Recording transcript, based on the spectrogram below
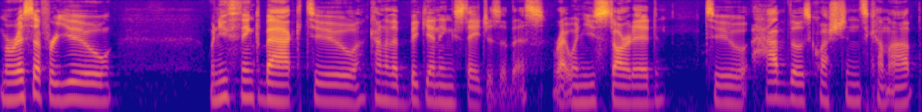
Marissa, for you, when you think back to kind of the beginning stages of this, right when you started to have those questions come up,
